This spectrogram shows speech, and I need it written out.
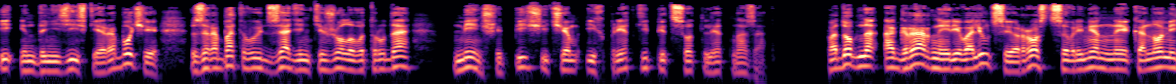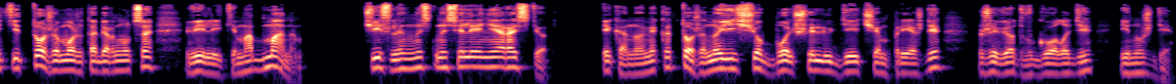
и индонезийские рабочие зарабатывают за день тяжелого труда меньше пищи, чем их предки 500 лет назад. Подобно аграрной революции, рост современной экономики тоже может обернуться великим обманом. Численность населения растет. Экономика тоже, но еще больше людей, чем прежде, живет в голоде и нужде.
